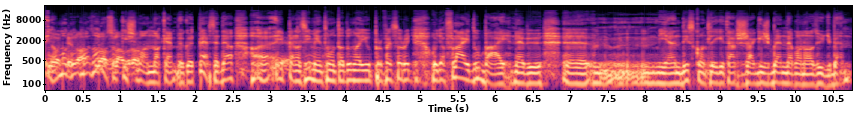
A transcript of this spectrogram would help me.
Ja, maga, az oroszok is vannak e mögött, persze, de éppen az imént mondta Dunai professzor, hogy, hogy a Fly Dubai nevű ilyen diszkont légitársaság is benne van az ügyben.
